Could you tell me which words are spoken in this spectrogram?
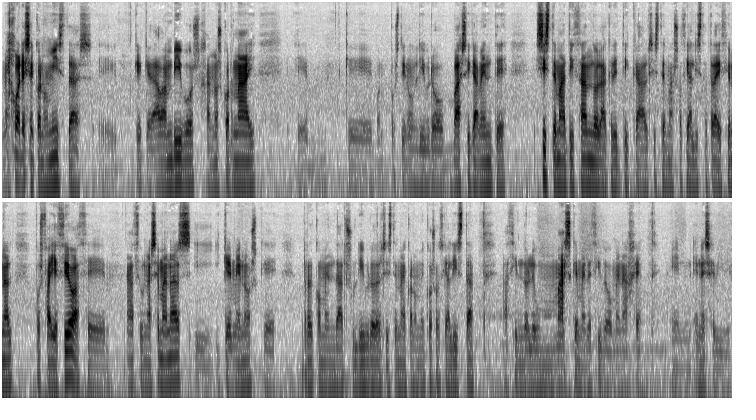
mejores economistas que quedaban vivos, Janos Kornay, que bueno, pues tiene un libro básicamente sistematizando la crítica al sistema socialista tradicional, pues falleció hace, hace unas semanas y, qué menos que recomendar su libro del sistema económico socialista, haciéndole un más que merecido homenaje en, en ese vídeo.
